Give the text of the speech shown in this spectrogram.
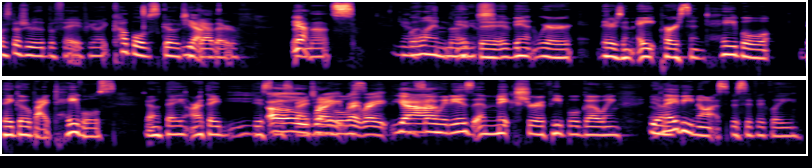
especially with a buffet, if you're like couples go Yeah. together, then Yeah. that's yeah. Well, and at the event where there's an eight person table, they go by tables, don't they? Aren't they dismissed oh by right tables? right right And yeah so it is a mixture of people going, Yeah. maybe not specifically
